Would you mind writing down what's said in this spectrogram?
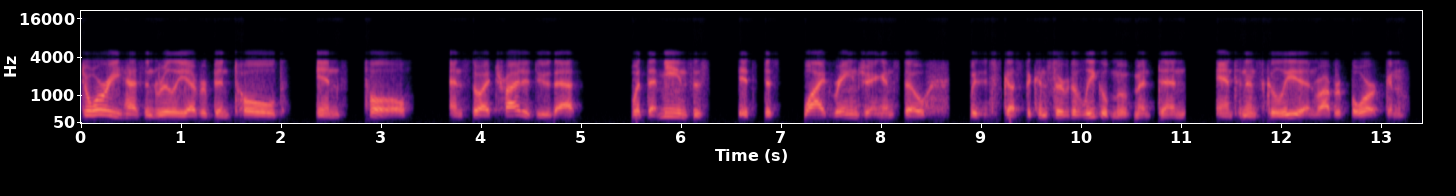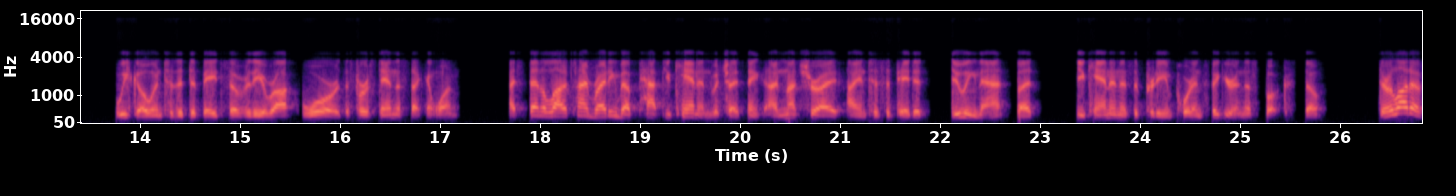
story hasn't really ever been told in full. And so I try to do that. What that means is it's just wide ranging. And so we discuss the conservative legal movement and Antonin Scalia and Robert Bork, and we go into the debates over the Iraq War, the first and the second one. I spent a lot of time writing about Pat Buchanan, which I think I'm not sure I, I anticipated doing that, but Buchanan is a pretty important figure in this book. So there are a lot of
